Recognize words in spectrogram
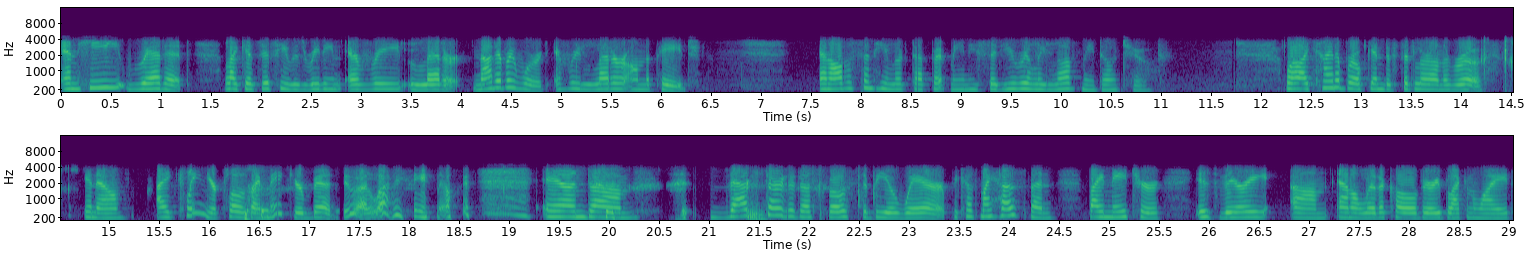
and he read it like as if he was reading every letter, not every word, every letter on the page. And all of a sudden, he looked up at me and he said, "You really love me, don't you?" Well, I kind of broke into Fiddler on the Roof, you know. I clean your clothes, I make your bed. Do I love you, you know? And um that started us both to be aware because my husband by nature is very um analytical very black and white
